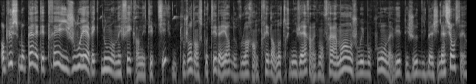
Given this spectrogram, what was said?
En plus, mon père était très, il jouait avec nous en effet quand on était petits, toujours dans ce côté d'ailleurs de vouloir rentrer dans notre univers avec mon frère et moi. On jouait beaucoup, on avait des jeux d'imagination, c'est-à-dire,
